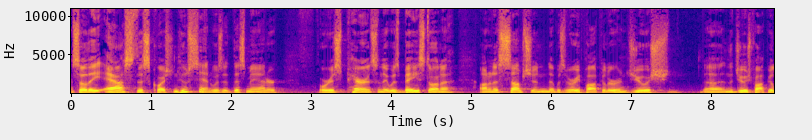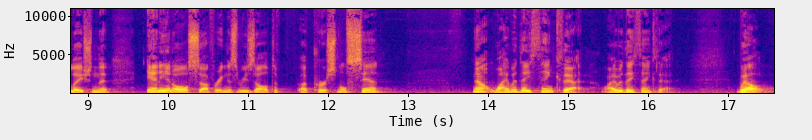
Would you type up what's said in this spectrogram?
And so they asked this question Who sinned? Was it this man or, or his parents? And it was based on, a, on an assumption that was very popular in, Jewish, uh, in the Jewish population that any and all suffering is the result of a personal sin. Now, why would they think that? Why would they think that? Well,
